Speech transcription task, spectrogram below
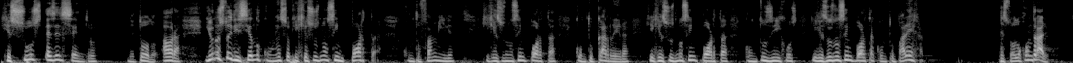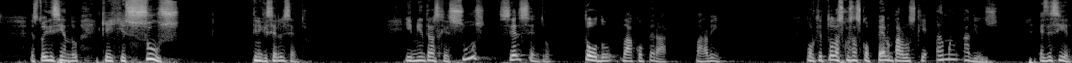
Jesús es el centro de todo. Ahora, yo no estoy diciendo con eso que Jesús no se importa con tu familia, que Jesús no se importa con tu carrera, que Jesús no se importa con tus hijos, que Jesús no se importa con tu pareja. Es todo lo contrario. Estoy diciendo que Jesús tiene que ser el centro. Y mientras Jesús sea el centro, todo va a cooperar para bien. Porque todas las cosas cooperan para los que aman a Dios. Es decir,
